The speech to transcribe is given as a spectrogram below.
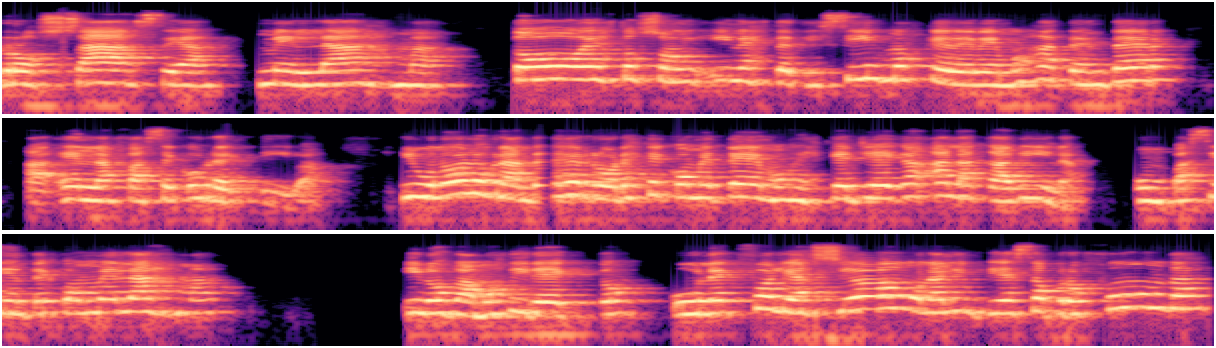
rosácea, melasma. Todo esto son inesteticismos que debemos atender en la fase correctiva. Y uno de los grandes errores que cometemos es que llega a la cabina un paciente con melasma y nos vamos directo, una exfoliación, una limpieza profunda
